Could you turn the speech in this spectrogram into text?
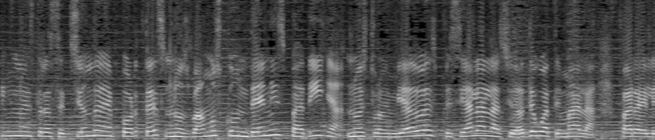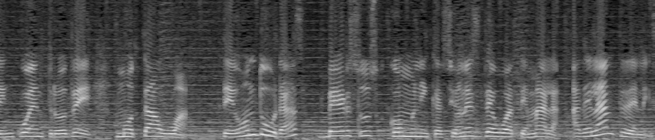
En nuestra sección de deportes nos vamos con Denis Padilla, nuestro enviado especial a la ciudad de Guatemala para el encuentro de Motagua de Honduras versus Comunicaciones de Guatemala. Adelante, Denis.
